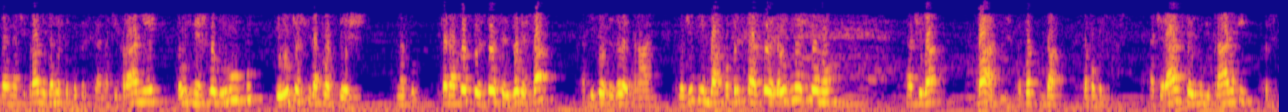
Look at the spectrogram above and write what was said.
da je znači pranje da nešto poprska, znači pranje je da uzmeš vodu u ruku i lučeš i da prospeš na to. Kada prospeš to se zove šta? Znači to se zove pranje. Međutim, da poprskaš to je da uzmeš i ono, znači da baciš, da, pot, da, da poprskaš. Znači razlika između pranja i prska.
